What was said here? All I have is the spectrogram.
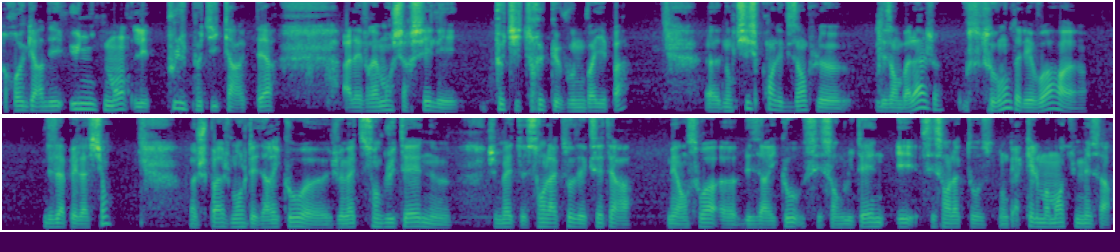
Regardez uniquement les plus petits caractères. Allez vraiment chercher les petits trucs que vous ne voyez pas. Euh, donc si je prends l'exemple des emballages, souvent vous allez voir euh, des appellations. je sais pas, je mange des haricots, je vais mettre sans gluten, je vais mettre sans lactose, etc mais en soi euh, des haricots c'est sans gluten et c'est sans lactose. Donc à quel moment tu mets ça?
